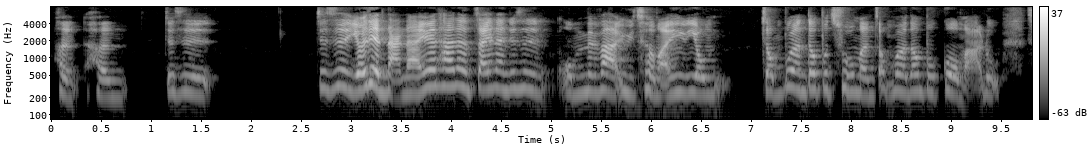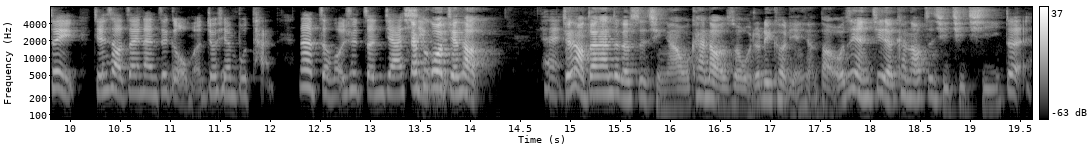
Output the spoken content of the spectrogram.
很很就是就是有点难啊，因为它那个灾难就是我们没办法预测嘛，因为有。总不能都不出门，总不能都不过马路，所以减少灾难这个我们就先不谈。那怎么去增加？哎，不过减少减少灾难这个事情啊，我看到的时候我就立刻联想到，我之前记得看到志奇七七，对，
